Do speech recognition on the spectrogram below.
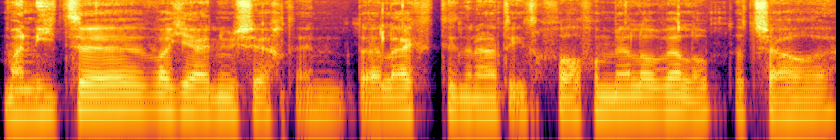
maar niet uh, wat jij nu zegt. En daar lijkt het inderdaad in het geval van Mello wel op. Dat zou, uh,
